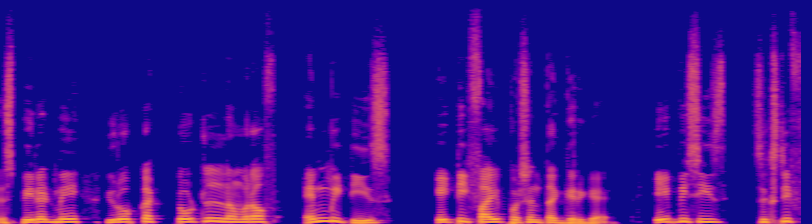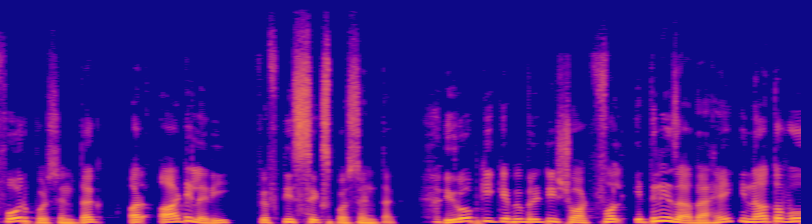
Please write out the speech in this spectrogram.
इस पीरियड में यूरोप का total number of MBTs 85 percent तक गिर गए एपीसीज 64 परसेंट तक और आर्टिलरी 56 परसेंट तक। यूरोप की कैपेबिलिटी शॉर्टफॉल इतनी ज़्यादा है कि ना तो वो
